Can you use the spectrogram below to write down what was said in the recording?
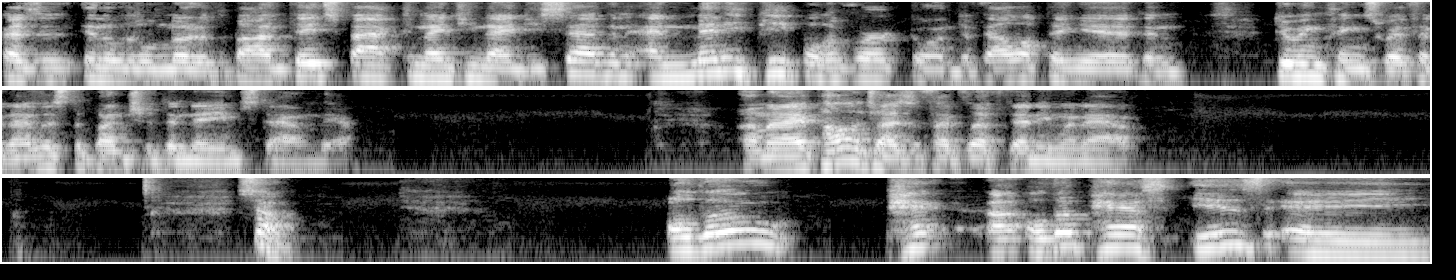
as in a little note at the bottom, dates back to 1997, and many people have worked on developing it and doing things with it. I list a bunch of the names down there. Um, and I apologize if I've left anyone out. So, although uh, although PASS is a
